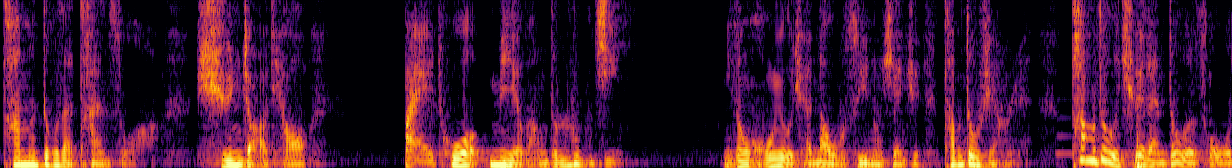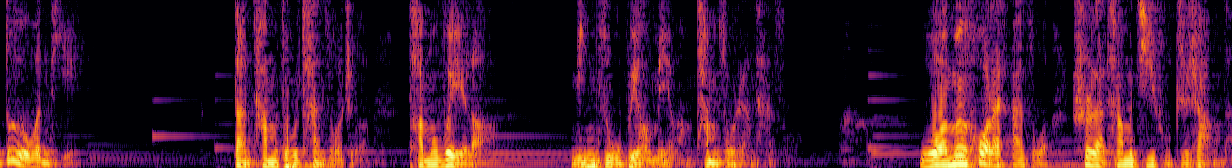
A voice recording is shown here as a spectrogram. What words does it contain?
他们都在探索。寻找条摆脱灭亡的路径。你从洪有全到五四运动先驱，他们都是这样人，他们都有缺点，都有错误，都有问题。但他们都是探索者，他们为了民族不要灭亡，他们做这样探索。我们后来探索是在他们基础之上的。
